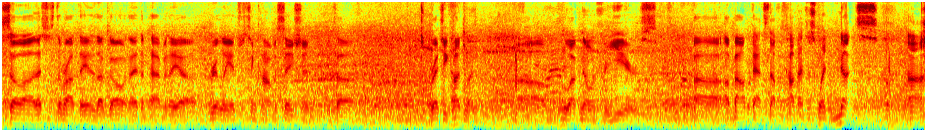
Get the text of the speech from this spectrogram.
So uh, that's just the route they ended up going. I ended up having a uh, really interesting conversation with uh, Reggie Hudlin, um, who I've known for years, uh, about that stuff, of how that just went nuts. Uh,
